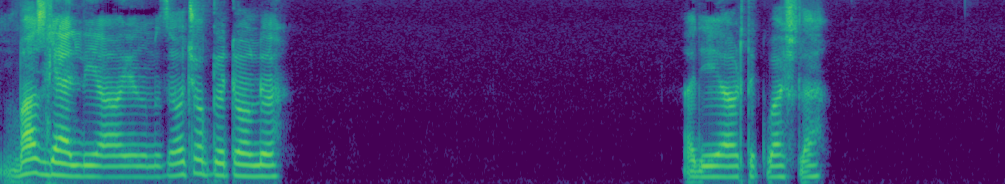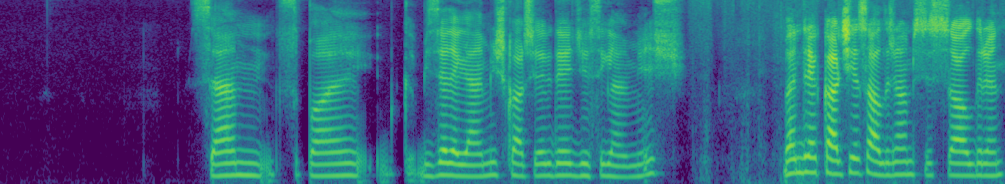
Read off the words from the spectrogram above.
Baz geldi ya yanımıza. O çok kötü oldu. Hadi artık başla. Sam, Spy bize de gelmiş. Karşıya bir de Jesse gelmiş. Ben direkt karşıya saldıracağım. Siz saldırın.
